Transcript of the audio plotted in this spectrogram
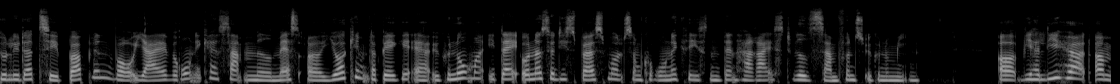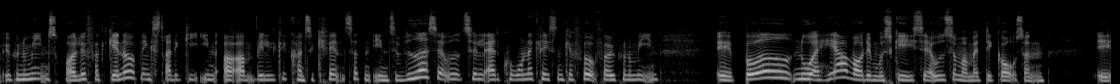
Du lytter til Boblen, hvor jeg, Veronika, sammen med Mads og Joachim, der begge er økonomer, i dag undersøger de spørgsmål, som coronakrisen den har rejst ved samfundsøkonomien. Og vi har lige hørt om økonomiens rolle for genåbningsstrategien og om, hvilke konsekvenser den indtil videre ser ud til, at coronakrisen kan få for økonomien. Øh, både nu og her, hvor det måske ser ud som om, at det går sådan øh,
